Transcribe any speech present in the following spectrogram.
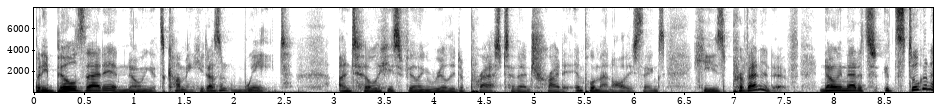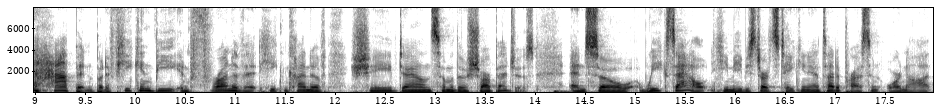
But he builds that in knowing it's coming. He doesn't wait until he's feeling really depressed to then try to implement all these things. He's preventative, knowing that it's it's still going to happen, but if he can be in front of it, he can kind of shave down some of those sharp edges. And so weeks out, he maybe starts taking antidepressant or not,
